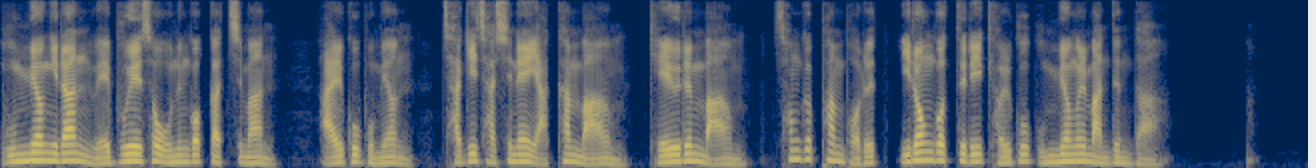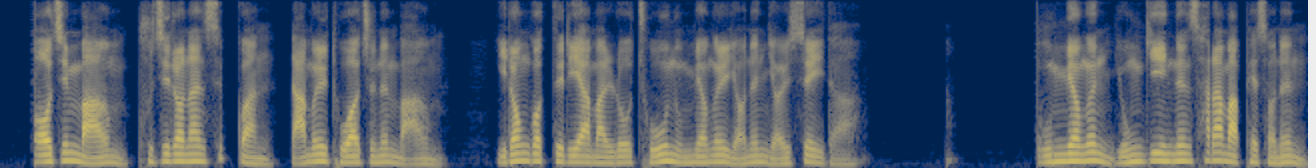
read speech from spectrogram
운명이란 외부에서 오는 것 같지만 알고 보면 자기 자신의 약한 마음, 게으른 마음, 성급한 버릇, 이런 것들이 결국 운명을 만든다. 어진 마음, 부지런한 습관, 남을 도와주는 마음, 이런 것들이야말로 좋은 운명을 여는 열쇠이다. 운명은 용기 있는 사람 앞에서는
